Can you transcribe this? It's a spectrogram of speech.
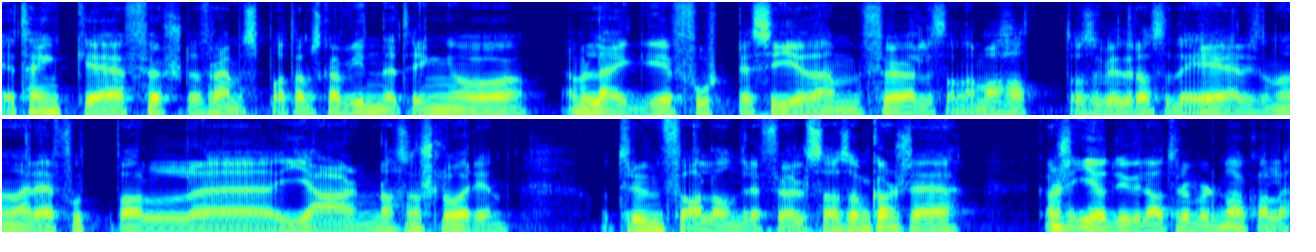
jeg tenker først og fremst på at de skal vinne ting. og De legger fort til side de følelsene de har hatt osv. Så, videre. så det er liksom den der fotballhjernen som slår inn og trumfer alle andre følelser. som kanskje Kanskje jeg og du vil ha trøbbel med, Kalle?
